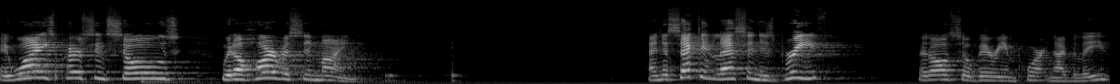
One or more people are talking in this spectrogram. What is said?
a wise person sows with a harvest in mind. And the second lesson is brief, but also very important, I believe.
